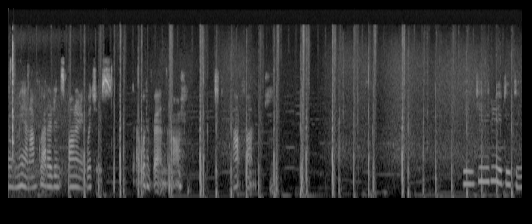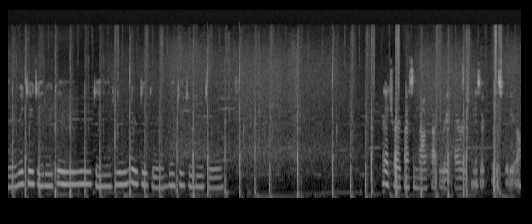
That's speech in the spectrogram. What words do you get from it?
Oh man, I'm glad I didn't spawn any witches. That would have been, um, not fun. I gotta try to find some non-copyright Irish music for this video.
